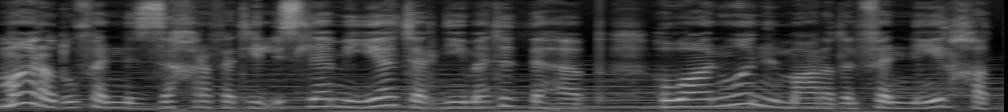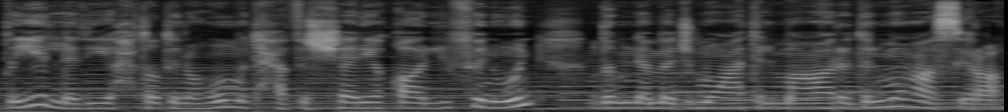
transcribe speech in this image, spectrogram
معرض فن الزخرفة الإسلامية ترنيمة الذهب. هو عنوان المعرض الفني الخطي الذي يحتضنه متحف الشارقة للفنون ضمن مجموعة المعارض المعاصرة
